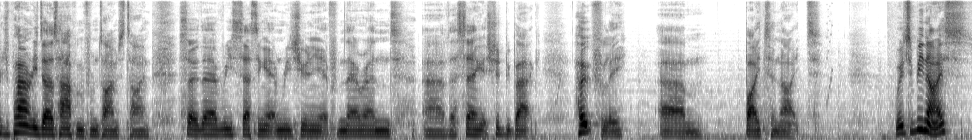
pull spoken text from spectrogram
Which apparently does happen from time to time. So they're resetting it and retuning it from their end. Uh, they're saying it should be back, hopefully, um, by tonight. Which would be nice.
